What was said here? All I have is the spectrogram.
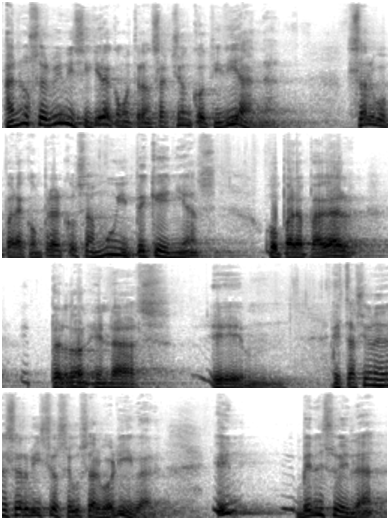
a no servir ni siquiera como transacción cotidiana, salvo para comprar cosas muy pequeñas o para pagar, perdón, en las eh, estaciones de servicio se usa el bolívar. En Venezuela,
